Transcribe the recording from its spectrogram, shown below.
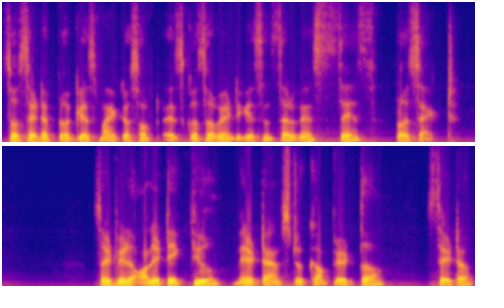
So setup progress Microsoft SQL Server Integration Services project. So it will only take few minute times to complete the setup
